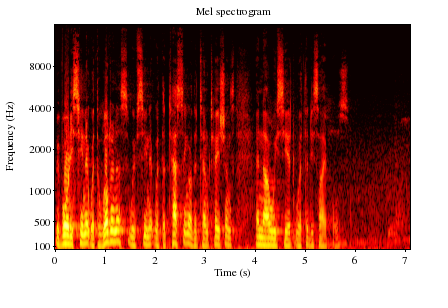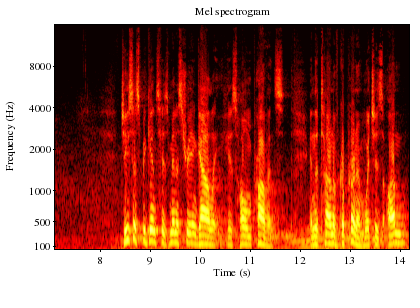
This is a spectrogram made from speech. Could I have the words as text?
We've already seen it with the wilderness, we've seen it with the testing or the temptations, and now we see it with the disciples. Jesus begins his ministry in Galilee, his home province, in the town of Capernaum, which is on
